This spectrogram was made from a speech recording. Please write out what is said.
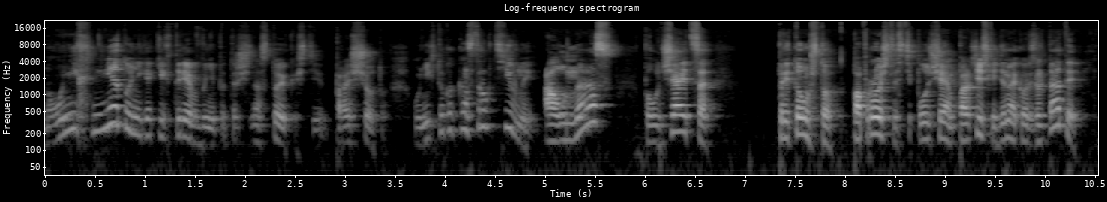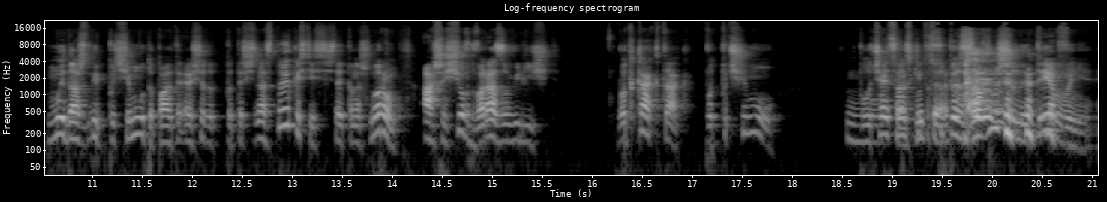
Но у них нету никаких требований по трещиностойкости по расчету. У них только конструктивный. А у нас получается при том, что по прочности получаем практически одинаковые результаты, мы должны почему-то по расчету по трещиностойкости, если считать по нашим нормам, аж еще в два раза увеличить. Вот как так? Вот почему? Ну, Получается, у нас какие-то супер завышенные требования.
